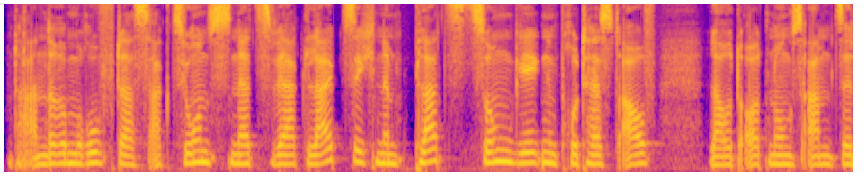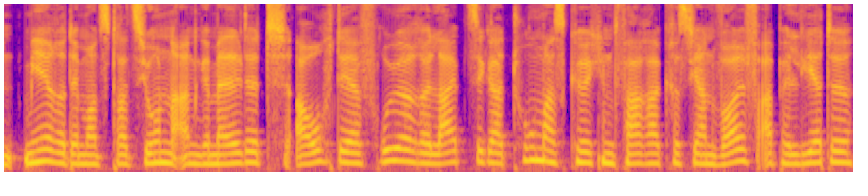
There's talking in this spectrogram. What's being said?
Unter anderem ruft das Aktionsnetzwerk Leipzig nimmt Platz zum Gegenprotest auf. Laut Ordnungsamt sind mehrere Demonstrationen angemeldet. Auch der frühere Leipziger Thomaskirchenpfarrer Christian Wolf appellierte,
